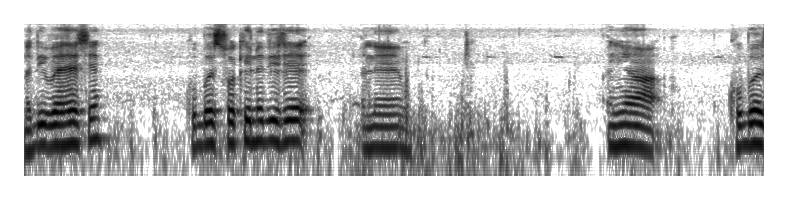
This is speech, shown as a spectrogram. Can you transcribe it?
નદી વહે છે. ખૂબ જ સોખી નદી છે. અને અહીંયા ખૂબ જ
